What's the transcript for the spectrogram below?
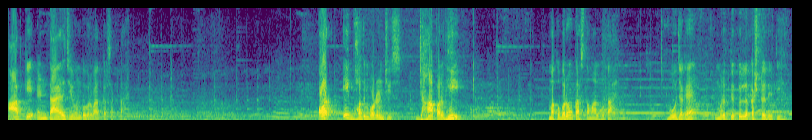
आपके एंटायर जीवन को बर्बाद कर सकता है। और एक बहुत इंपॉर्टेंट चीज़, जहाँ पर भी मकबरों का इस्तेमाल होता है, वो जगह मृत्युतुल्य कष्ट देती है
